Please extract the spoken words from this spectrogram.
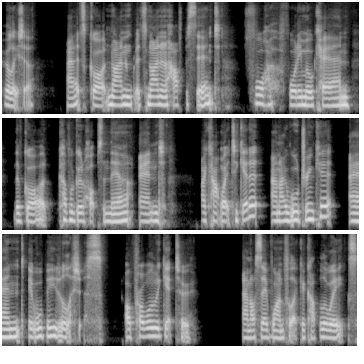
per liter, and it's got nine. It's nine and a half percent, four forty ml can. They've got a couple of good hops in there, and I can't wait to get it. And I will drink it, and it will be delicious. I'll probably get two, and I'll save one for like a couple of weeks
